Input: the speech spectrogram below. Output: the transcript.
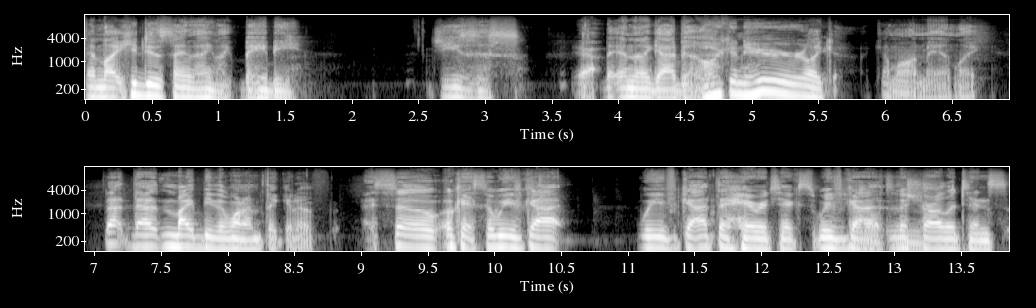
and like he'd do the same thing, like, "Baby, Jesus." Yeah. And then the guy'd be like, "Oh, I can hear." Like, come on, man. Like, that that might be the one I'm thinking of. So okay, so we've got we've got the heretics, we've got the Charlatans. charlatans.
